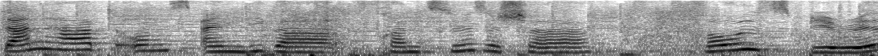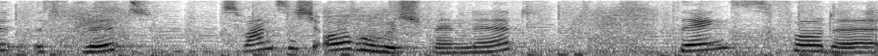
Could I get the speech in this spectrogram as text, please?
Dann hat uns ein lieber französischer Whole Spirit, Spirit 20 Euro gespendet. Thanks for the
